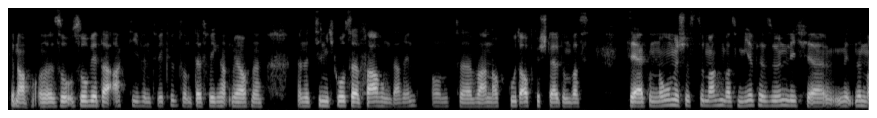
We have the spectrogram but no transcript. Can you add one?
genau, äh, so, so wird da aktiv entwickelt und deswegen hatten wir auch eine, eine ziemlich große Erfahrung darin und äh, waren auch gut aufgestellt, um was sehr Ergonomisches zu machen, was mir persönlich äh, mit einem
